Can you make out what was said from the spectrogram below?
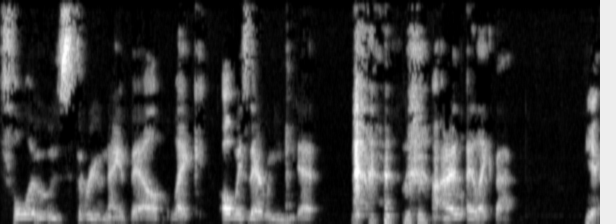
flows through Night Vale, like always there when you need it. mhm. I, I like that. Yeah.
